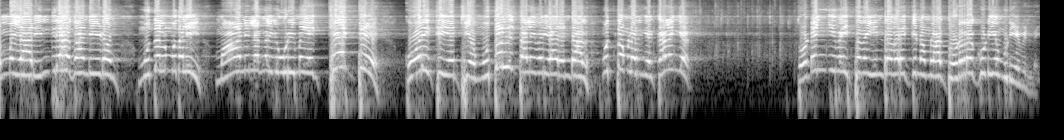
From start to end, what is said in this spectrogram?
அம்மையார் இந்திரா காந்தியிடம் முதல் முதலில் மாநிலங்களின் உரிமையை கேட்டு கோரிக்கை ஏற்றிய முதல் தலைவர் யார் என்றால் முத்தமிழறிஞர் கலைஞர். தொடங்கி வைத்ததை இன்று வரைக்கும் நம்மளால் தொடரக்கூடிய முடியவில்லை.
